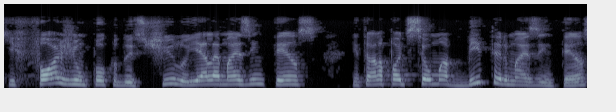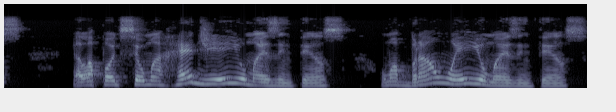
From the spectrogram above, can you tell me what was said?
que foge um pouco do estilo e ela é mais intensa. Então ela pode ser uma bitter mais intensa, ela pode ser uma red ale mais intensa, uma brown ale mais intensa,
